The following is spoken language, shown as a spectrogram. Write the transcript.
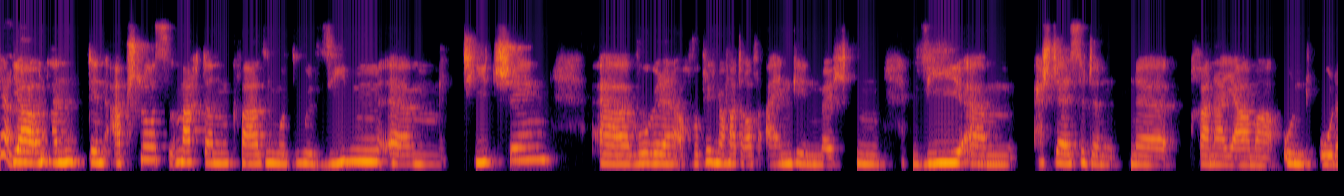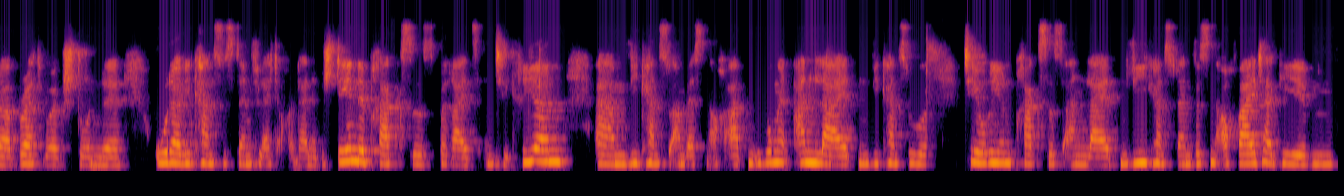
Ja. ja, und dann den Abschluss macht dann quasi Modul 7 ähm, Teaching, äh, wo wir dann auch wirklich nochmal darauf eingehen möchten, wie ähm, erstellst du denn eine Pranayama und oder Breathwork-Stunde oder wie kannst du es denn vielleicht auch in deine bestehende Praxis bereits integrieren? Ähm, wie kannst du am besten auch Atemübungen anleiten? Wie kannst du Theorie und Praxis anleiten? Wie kannst du dein Wissen auch weitergeben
